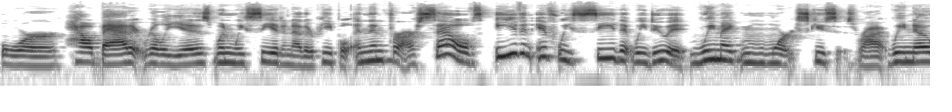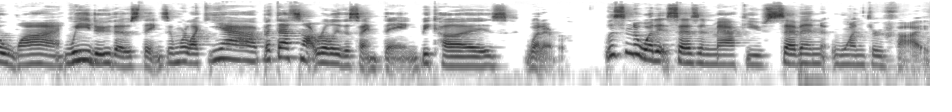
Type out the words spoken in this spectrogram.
or how bad it really is when we see it in other people. And then for ourselves, even if we see that we do it, we make more excuses, right? We know why we do those things and we're like, yeah, but that's not really the same thing because whatever. Listen to what it says in Matthew 7, 1 through 5.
